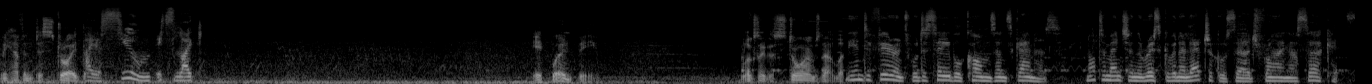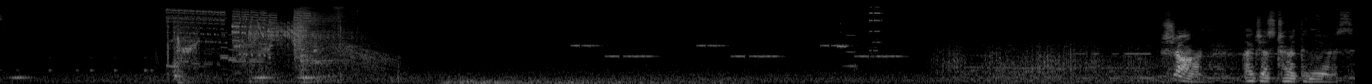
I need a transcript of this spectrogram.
We haven't destroyed I assume it's like It won't be. Looks like the storm's not letting. The interference will disable comms and scanners. Not to mention the risk of an electrical surge frying our circuits. Shan, I just heard the news.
